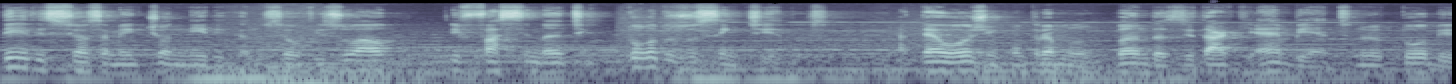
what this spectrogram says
deliciosamente onírica no seu visual e fascinante em todos os sentidos. Até hoje encontramos bandas de dark ambient no YouTube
